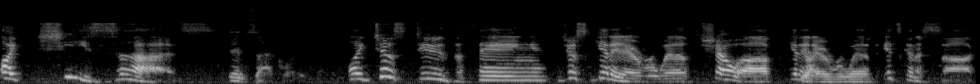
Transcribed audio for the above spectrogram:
like Jesus, Exactly. like just do the thing, just get it over with, show up, get Right. it over with. It's gonna suck.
